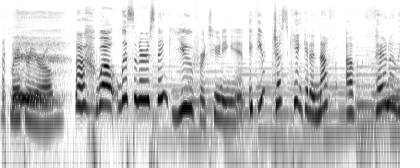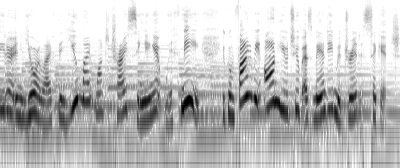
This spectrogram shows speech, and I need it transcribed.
with my three-year-old. Uh, well, listeners, thank you for tuning in. If you just can't get enough of Ferna Lieder in your life, then you might want to try singing it with me. You can find me on YouTube as Mandy Madrid Sikic.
